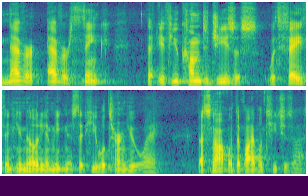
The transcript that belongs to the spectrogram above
never, ever think that if you come to Jesus with faith and humility and meekness, that he will turn you away. That's not what the Bible teaches us.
